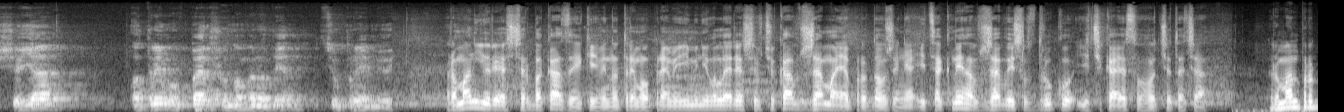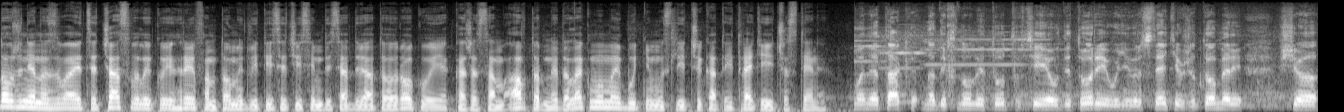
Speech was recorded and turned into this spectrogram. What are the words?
що я отримав першу номер один цю премію. Роман Юрія Щербака, за який він отримав премію імені Валерія Шевчука, вже має продовження, і ця книга вже вийшла з друку і чекає свого читача. Роман продовження називається Час великої гри Фантоми 2079 року. І як каже сам автор, недалекому майбутньому слід чекати і третьої частини. Мене так надихнули тут, в цій аудиторії, в університеті, в Житомирі, що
